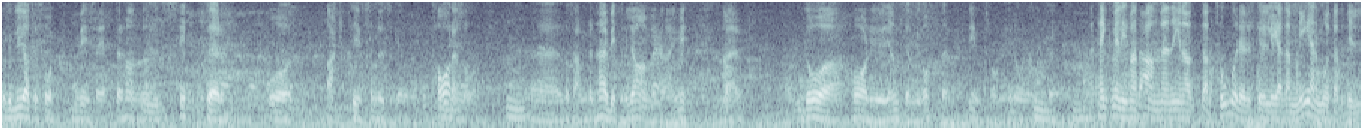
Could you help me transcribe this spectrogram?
och det blir ju alltid svårt att bevisa i efterhand men om du sitter och aktivt som musiker tar en låt eh, och säger den här biten vill jag använda i mitt verk då har du ju egentligen begått ett intrång i någon annans rätt. Jag tänker mig liksom att användningen av datorer skulle leda mer mot att det blir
